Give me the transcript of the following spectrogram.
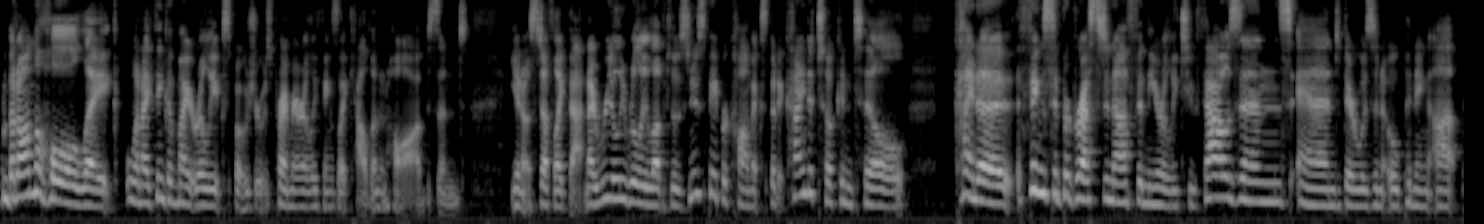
But on the whole, like when I think of my early exposure, it was primarily things like Calvin and Hobbes and you know stuff like that. And I really really loved those newspaper comics. But it kind of took until kind of things had progressed enough in the early 2000s and there was an opening up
